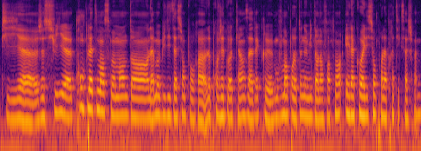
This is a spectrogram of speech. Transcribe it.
Puis euh, je suis euh, complètement en ce moment dans la mobilisation pour euh, le projet de loi 15 avec le mouvement pour l'autonomie dans l'enfantement et la coalition pour la pratique sage-femme.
